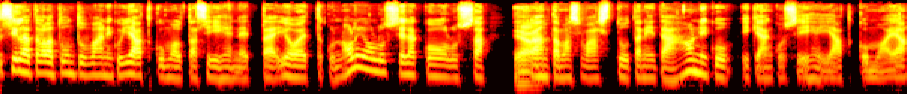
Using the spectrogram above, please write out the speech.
sillä tavalla tuntuu vain niin jatkumolta siihen, että joo, että kun oli ollut siellä koulussa ja. kantamassa vastuuta, niin tämähän on niin kuin, ikään kuin siihen jatkumoa. Ja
